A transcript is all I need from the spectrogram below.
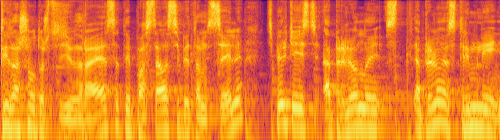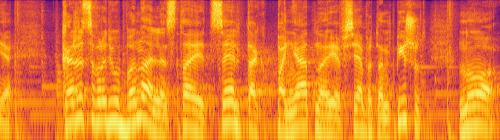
Ты нашел то, что тебе нравится, ты поставил себе там цели, теперь у тебя есть определенное, определенное стремление. Кажется, вроде бы банально ставить цель, так понятно, и все об этом пишут, но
